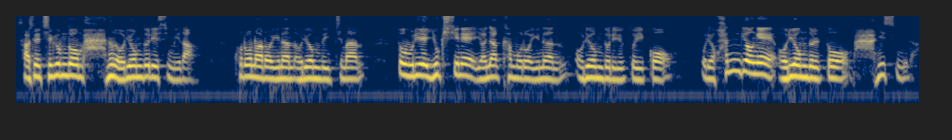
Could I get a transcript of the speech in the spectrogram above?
사실 지금도 많은 어려움들이 있습니다. 코로나로 인한 어려움도 있지만 또 우리의 육신의 연약함으로 인한 어려움들이 또 있고 우리 환경의 어려움들도 많이 있습니다.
